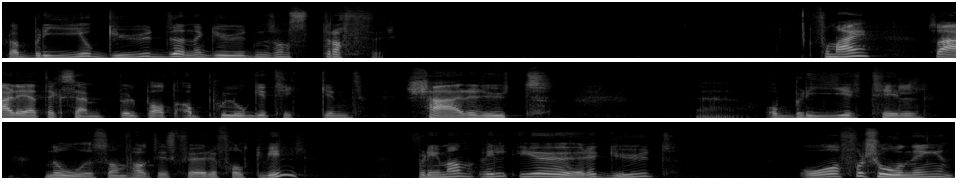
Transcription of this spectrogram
For da blir jo Gud denne guden som straffer. For meg så er det et eksempel på at apologitikken skjærer ut eh, og blir til noe som faktisk fører folk vil. Fordi man vil gjøre Gud og forsoningen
